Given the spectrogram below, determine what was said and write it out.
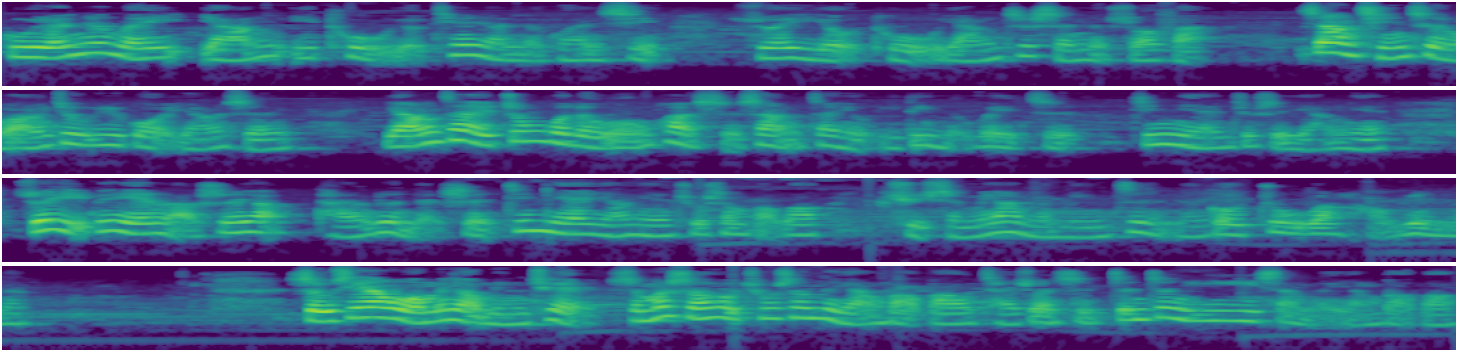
古人认为羊与土有天然的关系，所以有土羊之神的说法。像秦始皇就遇过羊神。羊在中国的文化史上占有一定的位置。今年就是羊年，所以佩妍老师要谈论的是今年羊年出生宝宝取什么样的名字能够助旺好运呢？首先，我们要明确什么时候出生的羊宝宝才算是真正意义上的羊宝宝。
